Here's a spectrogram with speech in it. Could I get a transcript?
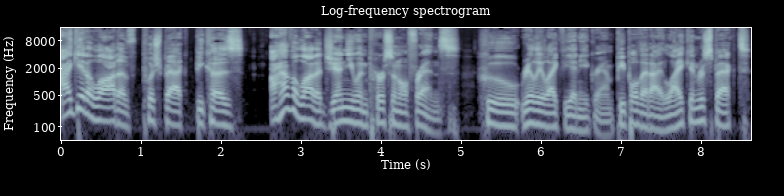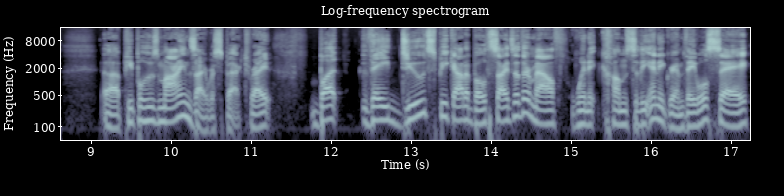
I get a lot of pushback because I have a lot of genuine personal friends who really like the Enneagram, people that I like and respect, uh, people whose minds I respect, right? But they do speak out of both sides of their mouth when it comes to the Enneagram. They will say,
